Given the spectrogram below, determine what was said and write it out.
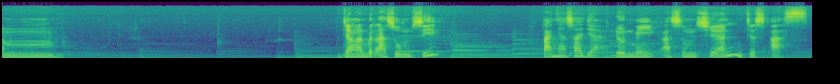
Um, jangan berasumsi, tanya saja. Don't make assumption, just ask.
